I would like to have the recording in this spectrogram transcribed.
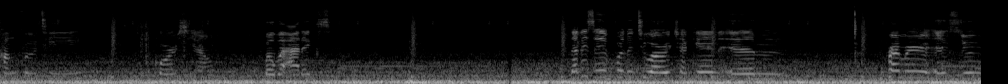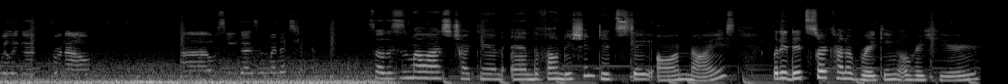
Kung Fu tea, of course, you know, boba addicts. That is it for the two hour check-in. Um, primer is doing really good for now. Uh, will see you guys in my next check-in. So this is my last check-in and the foundation did stay on nice, but it did start kind of breaking over here.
